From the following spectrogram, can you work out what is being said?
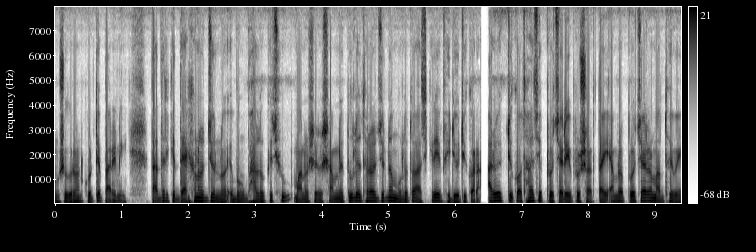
অংশগ্রহণ করতে পারেনি, তাদেরকে দেখানোর জন্য এবং ভালো কিছু মানুষের সামনে তুলে ধরার জন্য মূলত আজকের এই ভিডিওটি করা। আরও একটি কথা আছে প্রচারেই প্রসার। তাই আমরা প্রচারের মাধ্যমে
